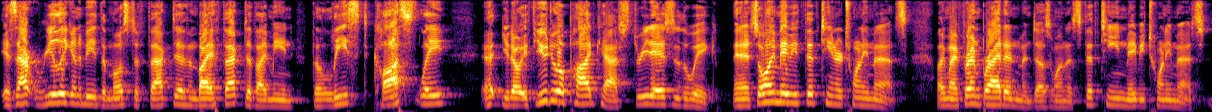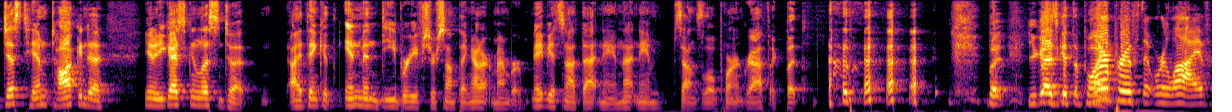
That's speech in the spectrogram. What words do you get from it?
is that really going to be the most effective? And by effective, I mean the least costly Uh, you know, if you do a podcast three days of the week and it's only maybe 15 or 20 minutes, like my friend Brad Inman does one that's 15, maybe 20 minutes, just him talking to, you know, you guys can listen to it. I think it's Inman Debriefs or something. I don't remember. Maybe it's not that name. That name sounds a little pornographic, but but you guys get the point. More proof that we're live.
